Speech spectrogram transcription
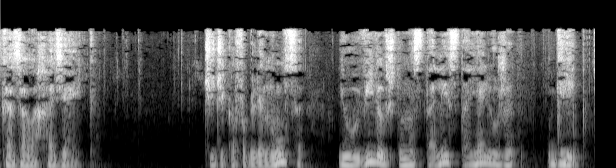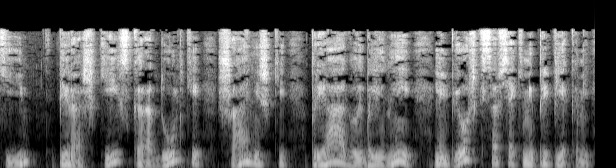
сказала хозяйка. Чичиков оглянулся и увидел, что на столе стояли уже грибки, пирожки, скородумки, шанишки, пряглы, блины, лепешки со всякими припеками,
